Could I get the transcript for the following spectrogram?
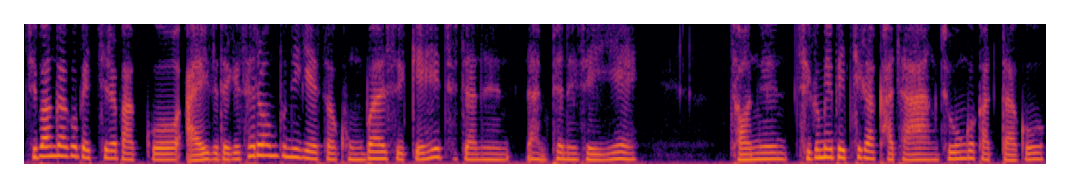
지방가구 배치를 받고 아이들에게 새로운 분위기에서 공부할 수 있게 해주자는 남편의 제의에 저는 지금의 배치가 가장 좋은 것 같다고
